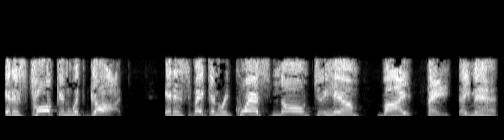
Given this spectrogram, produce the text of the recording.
It is talking with God. It is making requests known to Him by faith. Amen.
